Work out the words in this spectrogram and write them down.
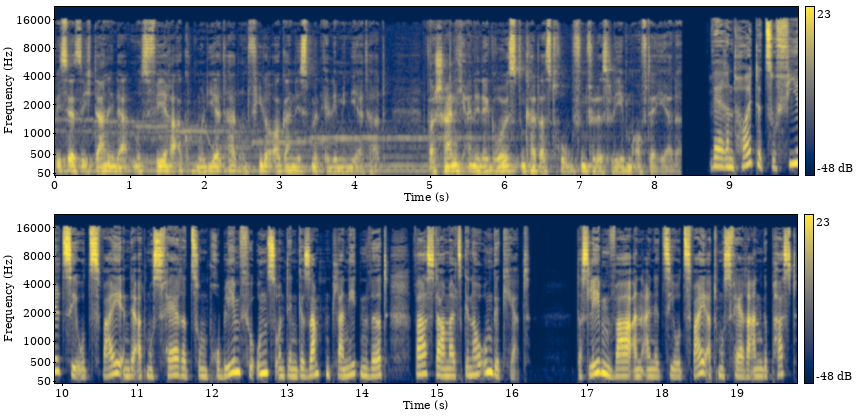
bis er sich dann in der Atmosphäre akkumuliert hat und viele Organismen eliminiert hat. Wahrscheinlich eine der größten Katastrophen für das Leben auf der Erde. Während heute zu viel CO2 in der Atmosphäre zum Problem für uns und den gesamten Planeten wird, war es damals genau umgekehrt. Das Leben war an eine CO2-Atmosphäre angepasst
